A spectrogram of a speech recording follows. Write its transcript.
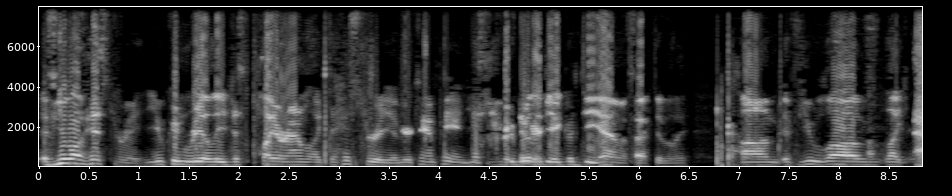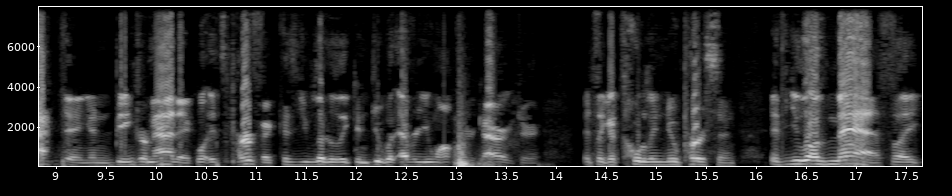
if you love history, you can really just play around with like the history of your campaign. You, you could really be a good DM effectively. Um, if you love like acting and being dramatic, well, it's perfect because you literally can do whatever you want with your character. It's like a totally new person. If you love math, like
